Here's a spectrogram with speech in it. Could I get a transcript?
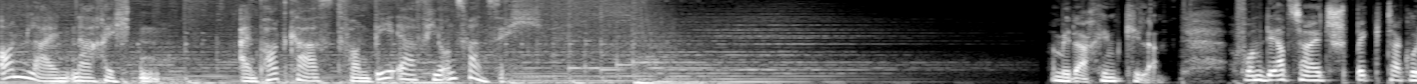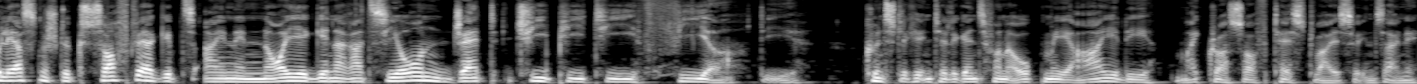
Online-Nachrichten. Ein Podcast von BR24. Mit Achim Killer. Vom derzeit spektakulärsten Stück Software gibt's eine neue Generation JetGPT 4, die künstliche Intelligenz von OpenAI, die Microsoft testweise in seine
